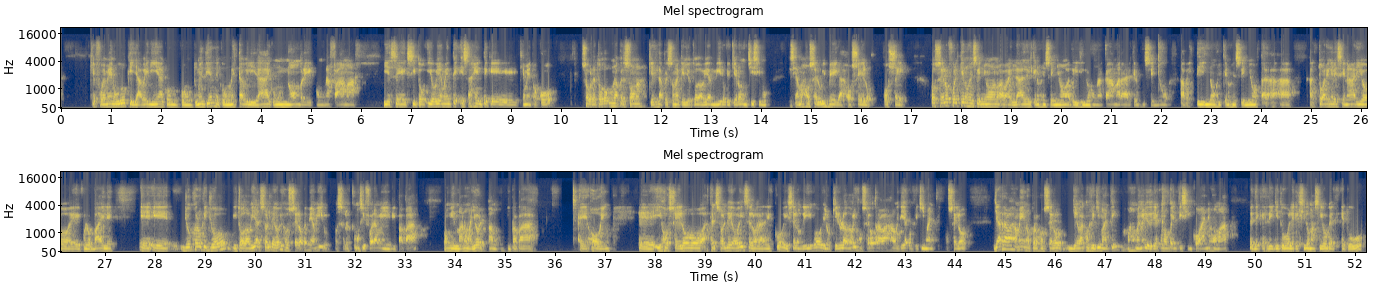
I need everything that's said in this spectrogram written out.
que fue menudo, que ya venía con, con, tú me entiendes, con una estabilidad, con un nombre, con una fama y ese éxito. Y obviamente esa gente que, que me tocó, sobre todo una persona que es la persona que yo todavía admiro, que quiero muchísimo, que se llama José Luis Vega, Joselo, José. José fue el que nos enseñó a bailar, el que nos enseñó a dirigirnos a una cámara, el que nos enseñó a vestirnos, el que nos enseñó a, actuar en el escenario eh, con los bailes. Eh, eh, yo creo que yo, y todavía al sol de hoy, José es mi amigo. José es como si fuera mi, mi, papá o mi hermano mayor, vamos, mi papá joven. y José hasta el sol de hoy, se lo agradezco y se lo digo y lo quiero y lo adoro. Y José lo trabaja hoy día con Ricky Martin. José lo, ya trabaja menos, pero José lo lleva con Ricky Martin, más o menos yo diría que unos 25 años o más, desde que Ricky tuvo el éxito masivo que, que tuvo.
